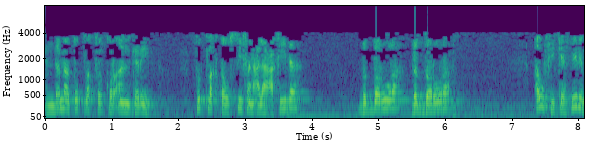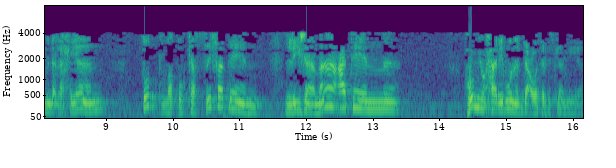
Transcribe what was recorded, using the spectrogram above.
عندما تطلق في القرآن الكريم تطلق توصيفا على عقيدة بالضرورة بالضرورة أو في كثير من الأحيان تطلق كصفة لجماعة هم يحاربون الدعوة الإسلامية.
